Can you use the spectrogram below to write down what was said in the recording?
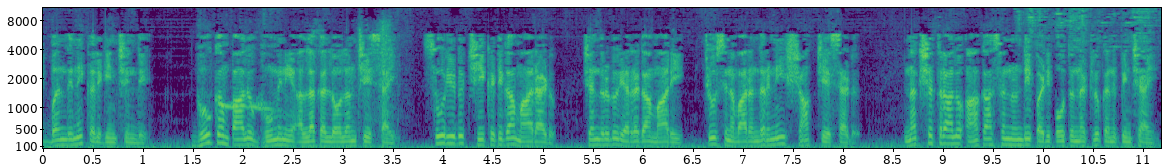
ఇబ్బందిని కలిగించింది. భూకంపాలు భూమిని అల్లకల్లోలం చేశాయి. సూర్యుడు చీకటిగా మారాడు. చంద్రుడు ఎర్రగా మారి చూసిన వారందరినీ షాక్ చేశాడు. నక్షత్రాలు ఆకాశం నుండి పడిపోతున్నట్లు కనిపించాయి.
